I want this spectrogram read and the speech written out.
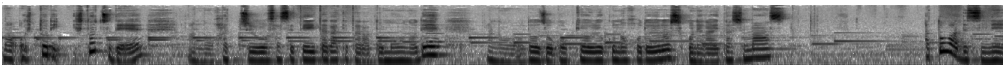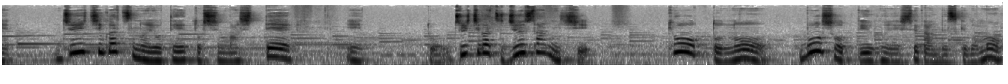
まあ、お一人一つであの発注をさせていただけたらと思うのであのどうぞご協力のほどよろしくお願いいたします。あとはですね11月の予定としまして、えっと11月13日京都の某所っていうふうにしてたんですけども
